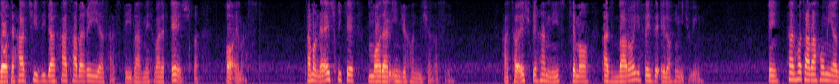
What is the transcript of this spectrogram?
ذات هر چیزی در هر طبقه ای از هستی بر محور عشق قائم است. اما نه عشقی که ما در این جهان می‌شناسیم. حتی عشقی هم نیست که ما از برای فیض الهی میجوییم. این تنها توهمی از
